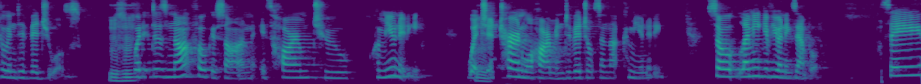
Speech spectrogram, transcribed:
to individuals. Mm-hmm. What it does not focus on is harm to community, which Mm. in turn will harm individuals in that community. So let me give you an example. Say,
